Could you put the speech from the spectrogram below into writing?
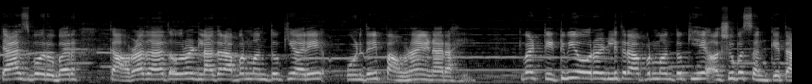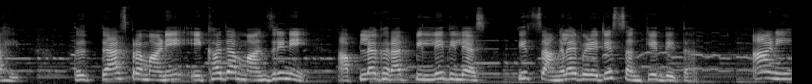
त्याचबरोबर कावळा दारात ओरडला तर आपण म्हणतो की अरे कोणीतरी पाहुणा येणार आहे. किंवा टिटवी ओरडली तर आपण म्हणतो की हे अशुभ संकेत आहेत. तर त्याचप्रमाणे एखाद्या मांजरीने आपल्या घरात पिल्ले दिल्यास ती चांगल्या वेळेचे संकेत देतात. आणि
